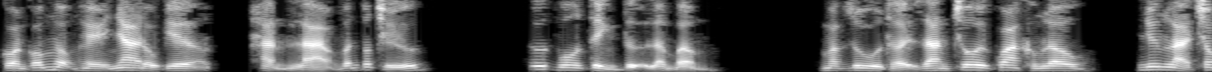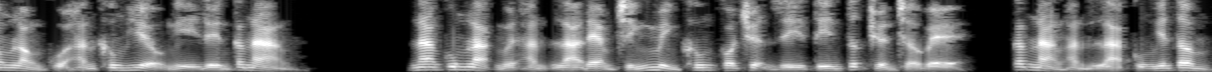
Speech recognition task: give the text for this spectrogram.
Còn có mộng hề nha đầu kia, hẳn là vẫn tốt chứ. Ước vô tình tự lẩm bẩm. Mặc dù thời gian trôi qua không lâu, nhưng là trong lòng của hắn không hiểu nghĩ đến các nàng nam cung lạc nguyệt hẳn là đem chính mình không có chuyện gì tin tức truyền trở về, các nàng hẳn là cũng yên tâm.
